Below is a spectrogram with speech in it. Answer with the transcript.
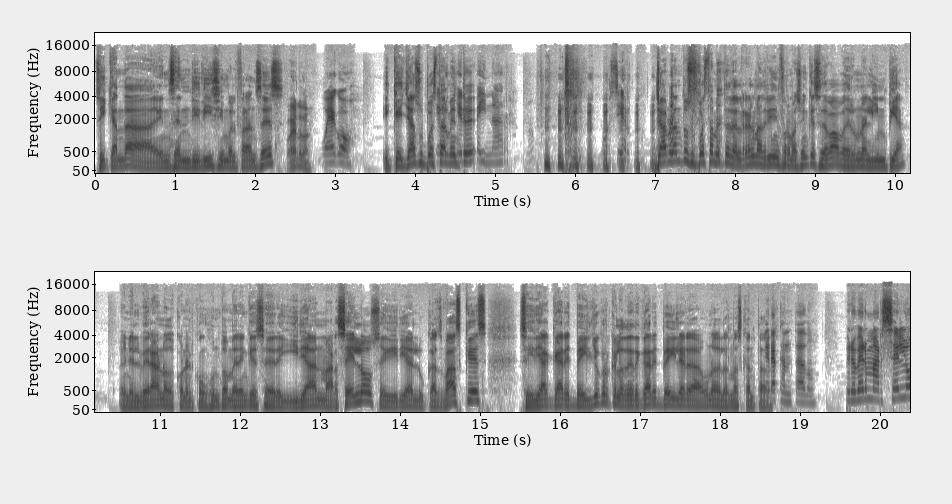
Sí, que anda encendidísimo el francés de acuerdo. Juego. y que ya Que lo quieren supuestamente, peinar, ¿no? Por cierto. ya hablando supuestamente del Real Madrid, información que se va a ver una limpia en el verano con el conjunto merengue, se irían Marcelo, se iría Lucas Vázquez, se iría Gareth Bale. Yo creo que lo de Gareth Bale era una de las más cantadas. Era cantado. Pero a ver, Marcelo,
